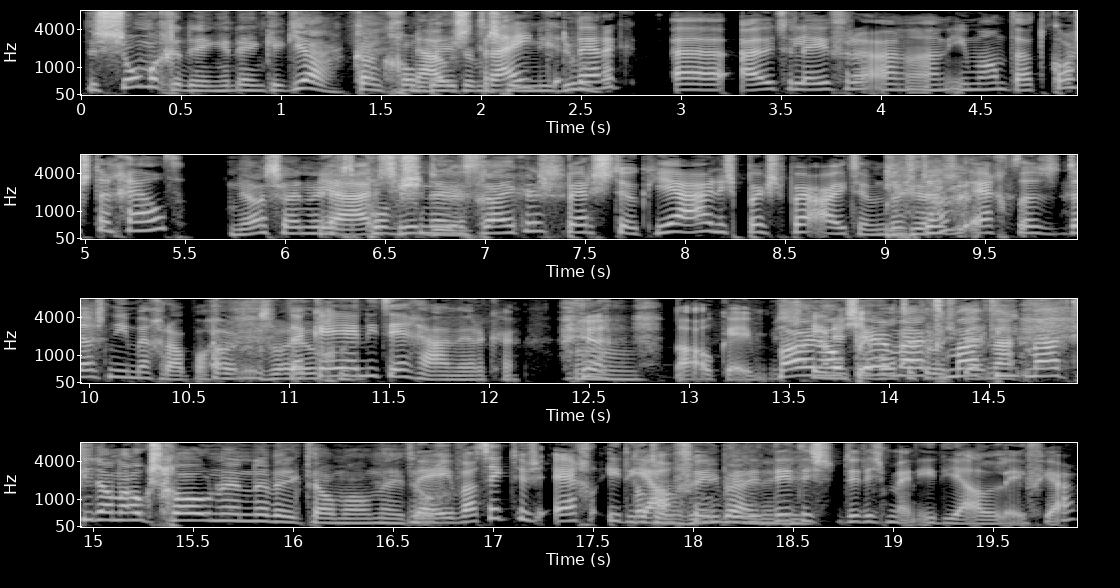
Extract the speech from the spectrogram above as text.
Dus sommige dingen denk ik, ja, kan ik gewoon nou, beter misschien niet doen. strijkwerk eh uitleveren aan, aan iemand, dat kost een geld. Ja, zijn er Ja, echt professionele strijkers? Per stuk. Ja, en is per, per item. Dus Ja? dat is echt, dat is, dat is niet meer grappig. Oh, Daar kun jij goed. niet tegenaan werken. Oh. Nou, oké. Maar als je maakt, maakt, die, maakt die dan ook schoon en eh, weet ik het allemaal? Nee, toch? Nee, wat ik dus echt ideaal vind, bij, dit, is, dit is mijn ideale leven, ja.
